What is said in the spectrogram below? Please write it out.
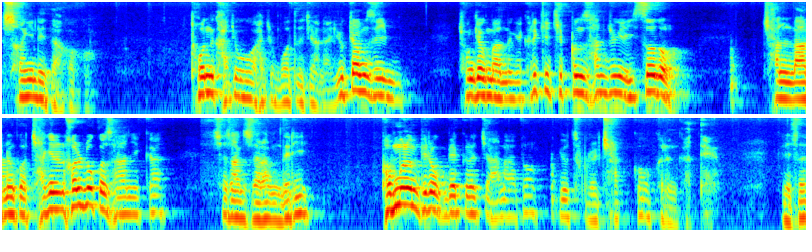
성인이다 하고 돈 가지고 하지 못하잖아요. 육잠 스님 존경받는 게 그렇게 깊은 산 중에 있어도 잘 나누고 자기는 헐벗고 사니까 세상 사람들이 법문은 비록 매끄럽지 않아도 유튜브를 찾고 그런 것 같아요. 그래서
